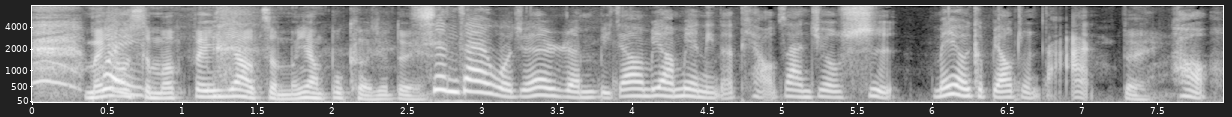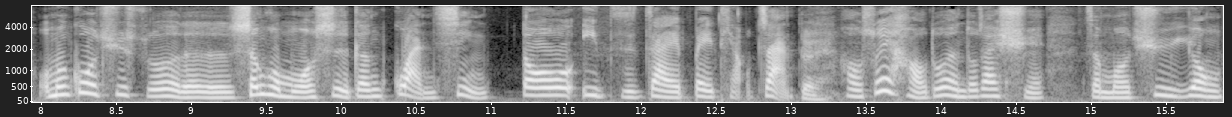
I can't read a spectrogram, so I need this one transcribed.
没有什么非要怎么样不可，就对。现在我觉得人比较要面临的挑战就是没有一个标准答案。对，好，我们过去所有的生活模式跟惯性都一直在被挑战。对，好，所以好多人都在学怎么去用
